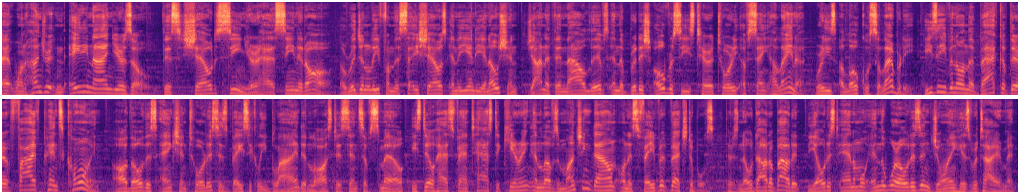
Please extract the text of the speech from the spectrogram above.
At 189 years old, this shelled senior has seen it all. Originally from the Seychelles in the Indian Ocean, Jonathan now lives in the British Overseas Territory of St. Helena, where he's a local celebrity He's even on the back of their 5 pence coin. Although this ancient tortoise is basically blind and lost his sense of smell, he still has fantastic hearing and loves munching down on his favorite vegetables. There's no doubt about it, the oldest animal in the world is enjoying his retirement.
